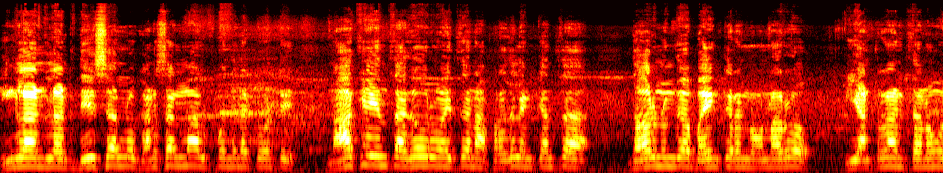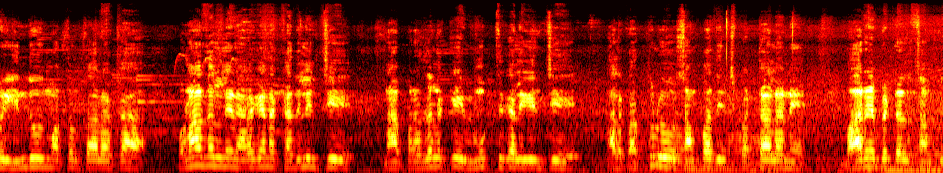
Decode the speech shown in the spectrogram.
ఇంగ్లాండ్ లాంటి దేశాల్లో ఘనసన్మాలు పొందినటువంటి నాకే ఇంత అగౌరవం అయితే నా ప్రజలు ఇంకెంత దారుణంగా భయంకరంగా ఉన్నారో ఈ అంటరానితనం హిందువు హిందూ మొత్తం తాలూకా పునాదులు నేను ఎలాగైనా కదిలించి నా ప్రజలకి విముక్తి కలిగించి వాళ్ళకు హక్కులు సంపాదించి పెట్టాలని భార్య బిడ్డలు చంపు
